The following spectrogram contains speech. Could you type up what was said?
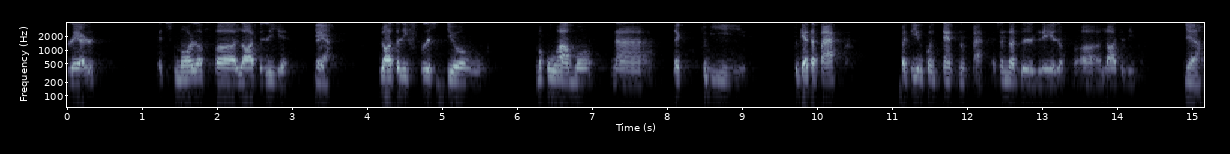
rare. It's more of a lottery eh. Like, Yeah. Lottery first yung makuha mo na like to be to get a pack pati yung content ng pack is another layer of uh, lottery. Yeah.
